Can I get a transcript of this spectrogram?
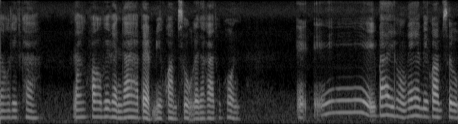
น้องฤทธิ์ค่ะ นั่งเฝ้าพี่แพนด้าแบบมีความสุขเลยนะคะ ทุกคน เอ๊ะเอ๊ะไอ้ใบของแม่มีความสุข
